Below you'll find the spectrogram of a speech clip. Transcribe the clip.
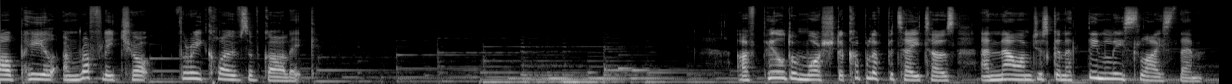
I'll peel and roughly chop three cloves of garlic. I've peeled and washed a couple of potatoes and now I'm just going to thinly slice them.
